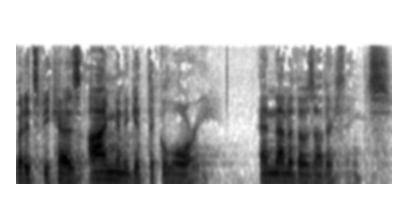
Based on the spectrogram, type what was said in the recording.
but it's because I'm going to get the glory and none of those other things.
